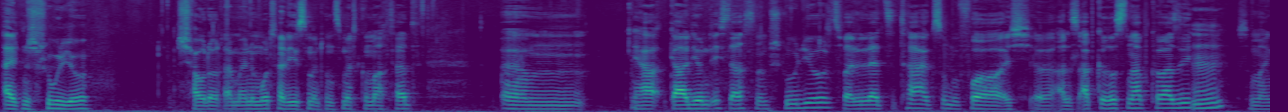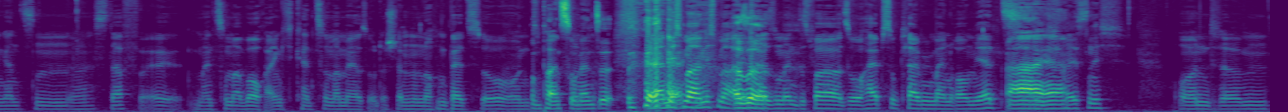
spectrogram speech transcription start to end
alten Studio. Shoutout an meine Mutter, die es mit uns mitgemacht hat. Ähm, ja, Gardi und ich saßen im Studio. Das war der letzte Tag, so bevor ich äh, alles abgerissen habe quasi. Mhm. So meinen ganzen äh, Stuff. Äh, mein Zimmer war auch eigentlich kein Zimmer mehr. So, da stand nur noch ein Bett so und, und ein paar Instrumente. ja, nicht mal, nicht mal. Also, also mein, das war so halb so klein wie mein Raum jetzt. Ah, ja. Ich weiß nicht. Und ähm,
